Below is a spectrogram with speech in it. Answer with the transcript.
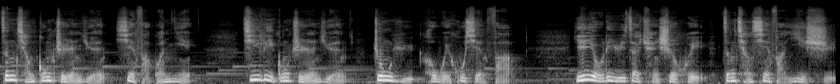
增强公职人员宪法观念，激励公职人员忠于和维护宪法，也有利于在全社会增强宪法意识，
